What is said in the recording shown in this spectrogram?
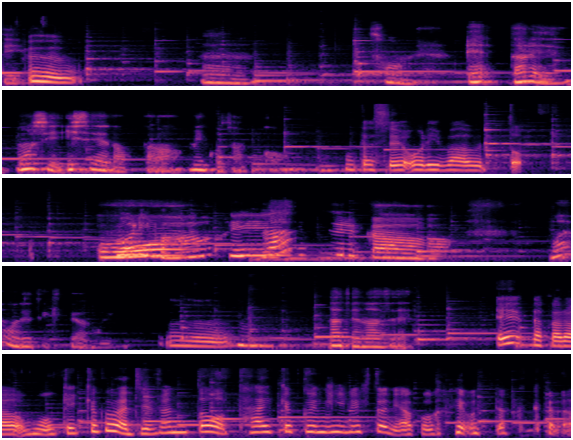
ていう。うん。うん。そうね。え、誰？もし異性だったら、みこちゃんか。私、オリバーウッオオリバー？へえマジか。前も出てきたよね。ド。うん。うんなぜなぜ？え、だからもう結局は自分と対極にいる人に憧れを抱くから。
